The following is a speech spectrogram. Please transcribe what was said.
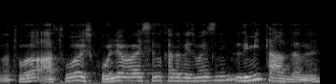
a tua, a tua escolha vai sendo cada vez mais limitada, né?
